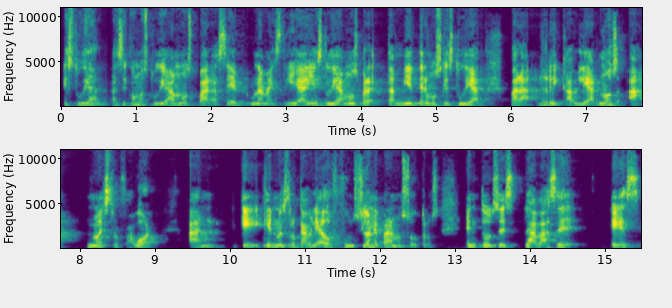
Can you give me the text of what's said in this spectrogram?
estudiar, así como estudiamos para hacer una maestría y estudiamos para, también tenemos que estudiar para recablearnos a nuestro favor, a, que, que nuestro cableado funcione para nosotros. Entonces, la base es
